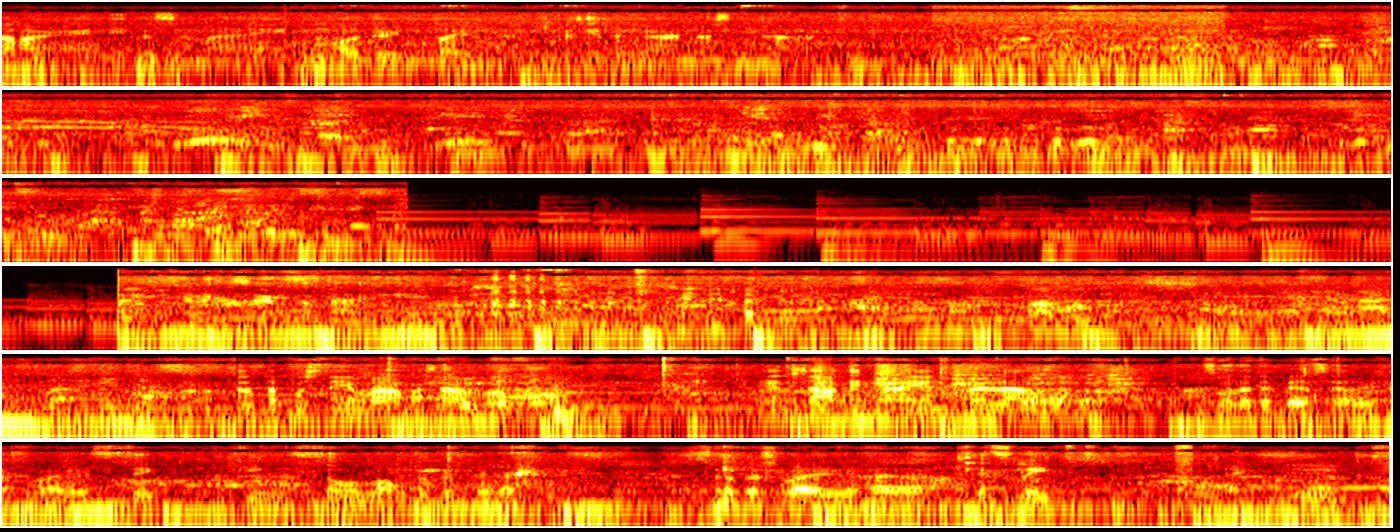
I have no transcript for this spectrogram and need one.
Punta kami ngayon dito sa may modern toilet. Kasi ito yung request niya. Wala kasi nagsaserve ng tapos na yung mga kasama ko. And sa akin ngayon pa lang. It's one of the best sellers. That's why it's taking so long to prepare. So that's why uh, it's late. Thank you.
